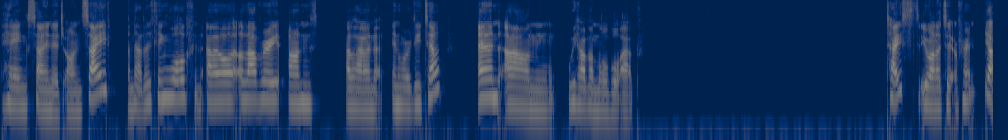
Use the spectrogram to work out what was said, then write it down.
hang signage on site. Another thing we'll uh, elaborate on uh, in more detail. And um, we have a mobile app. Tice, you want to take a friend? Yeah.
